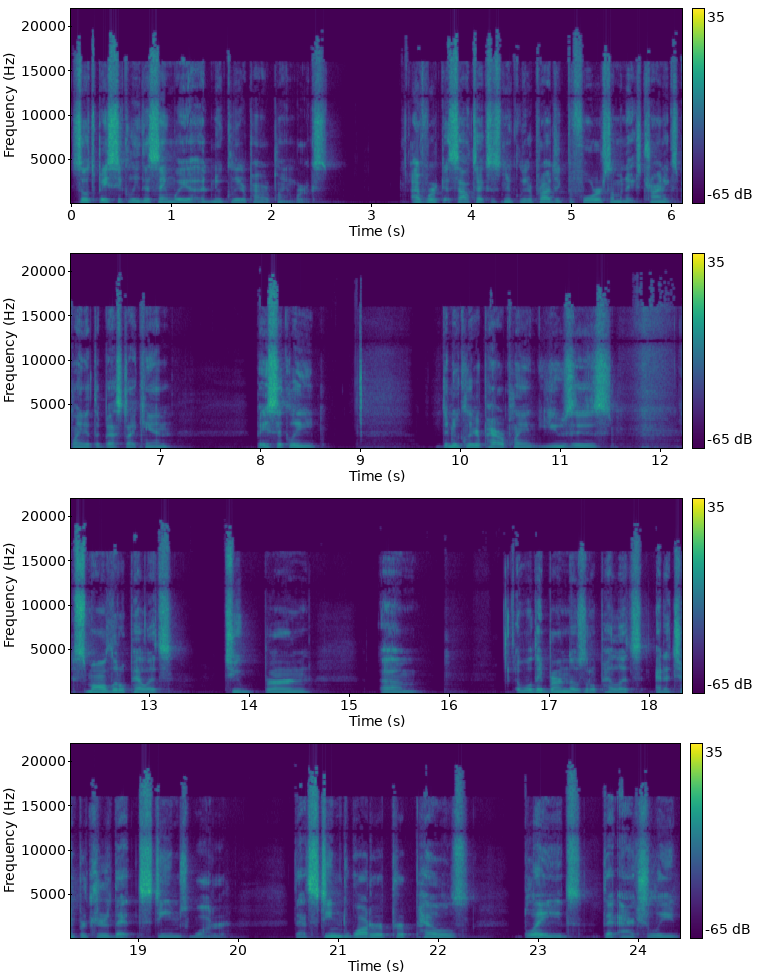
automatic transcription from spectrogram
So it's basically the same way a nuclear power plant works. I've worked at South Texas Nuclear Project before, so I'm going to try and explain it the best I can. Basically, the nuclear power plant uses small little pellets to burn. Um, well, they burn those little pellets at a temperature that steams water that steamed water propels blades that actually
